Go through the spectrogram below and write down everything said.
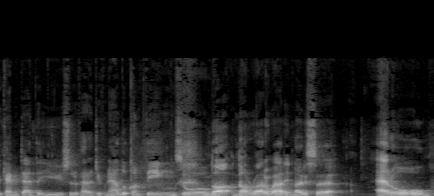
became a dad that you sort of had a different outlook on things, or Not not right away. I didn't notice it at all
